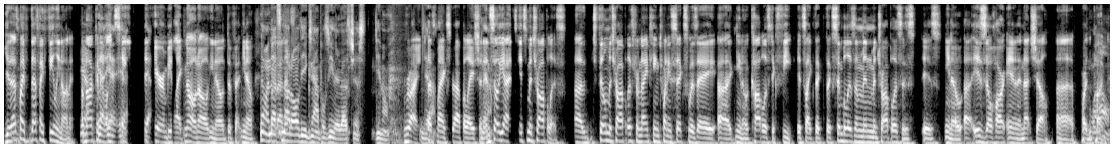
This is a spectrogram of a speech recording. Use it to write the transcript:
Yeah, that's my that's my feeling on it. Yeah, I'm not gonna yeah, like yeah, stand, yeah. here and be like, no, no, you know, def- you know, No, and that's not that's- all the examples either. That's just you know, right. Yeah. That's my extrapolation. Yeah. And so, yeah, it's, it's Metropolis. Uh, film Metropolis from 1926 was a uh, you know kabbalistic feat. It's like the the symbolism in Metropolis is is you know uh, is Zohar in a nutshell. Uh, pardon the pun.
